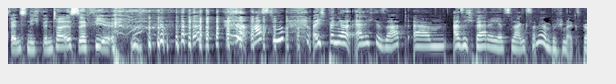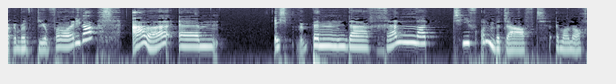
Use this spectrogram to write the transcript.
Wenn es nicht Winter ist, sehr viel. Hast du? Weil ich bin ja ehrlich gesagt, ähm, also ich werde jetzt langsam ja ein bisschen experimentierfreudiger, aber ähm, ich bin da relativ unbedarft immer noch.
